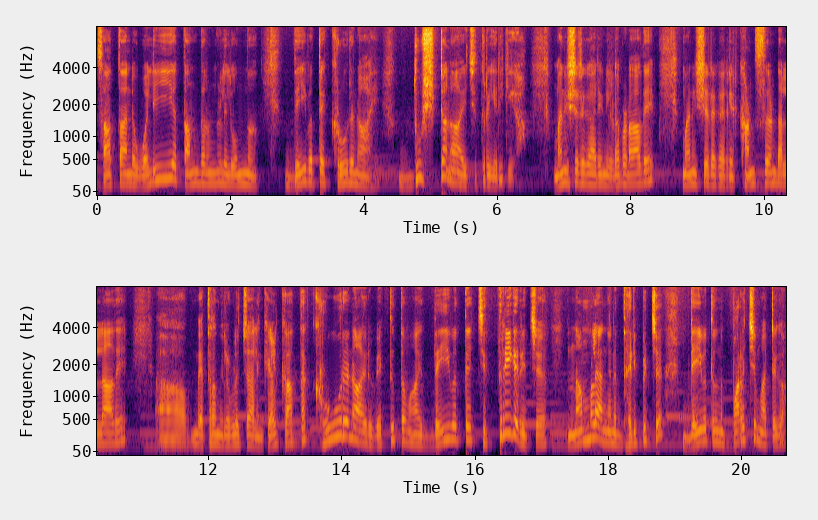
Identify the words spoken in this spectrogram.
സാത്താന്റെ വലിയ തന്ത്രങ്ങളിൽ ഒന്ന് ദൈവത്തെ ക്രൂരനായി ദുഷ്ടനായി ചിത്രീകരിക്കുക. മനുഷ്യരുടെ കാര്യങ്ങൾ ഇടപെടാതെ മനുഷ്യരുടെ കാര്യത്തിൽ കൺസേൺഡ് അല്ലാതെ എത്ര നിലവിളിച്ചാലും കേൾക്കാത്ത ക്രൂരനായൊരു വ്യക്തിത്വമായി ദൈവത്തെ ചിത്രീകരിച്ച് നമ്മളെ അങ്ങനെ ധരിപ്പിച്ച് ദൈവത്തിൽ നിന്ന് പറിച്ചു മാറ്റുക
